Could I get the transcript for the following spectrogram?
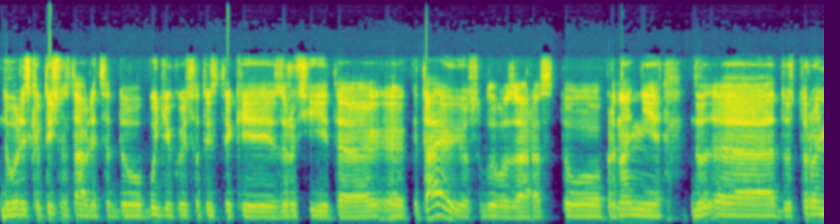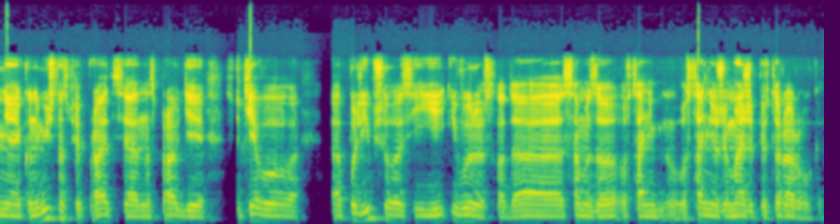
доволі скептично ставляться до будь-якої статистики з Росії та Китаю, і особливо зараз, то принаймні дв- двостороння економічна співпраця насправді суттєво поліпшилась і, і виросла да, саме за останні, останні вже майже півтора роки.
